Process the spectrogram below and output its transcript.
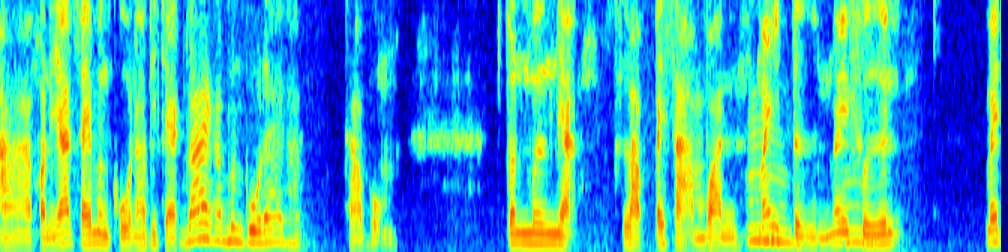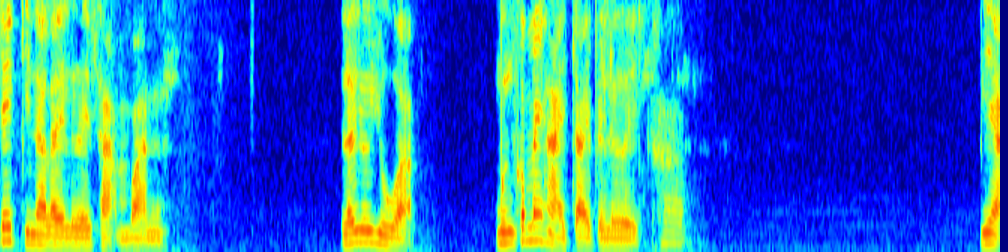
อ่า ขออนุญาตใช้มึงกูนะครับพี่แจ็คได้ครับมึงกูได้ครับ ครับผม จนมึงเนี่ย หลับไปสามวัน อืม ไม่ตื่นไม่อืมฟื้น ไม่ได้กินอะไรเลยสามวัน แล้วอยู่ๆอะมึงก็ไม่หายใจไปเลย ครับ เนี่ย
